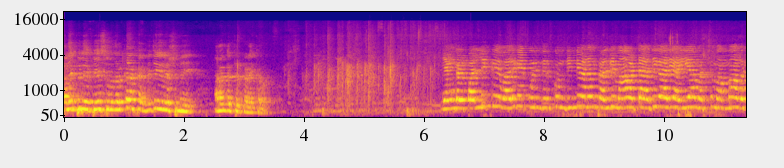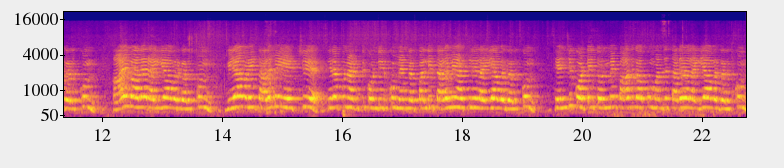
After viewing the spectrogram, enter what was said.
தலைப்பிலே பேசுவதற்காக விஜயலட்சுமி அரங்கத்திற்கு அழைக்கிறோம். எங்கள் பள்ளிக்கு வருகை புரிந்திருக்கும் திண்டிவனம் கல்வி மாவட்ட அதிகாரி ஐயா மற்றும் அம்மா அவர்களுக்கும் ஆய்வாளர் ஐயா அவர்களுக்கும் விழாவினை தலைமை ஏற்று சிறப்பு நடத்தி கொண்டிருக்கும் எங்கள் பள்ளி தலைமை ஆசிரியர் ஐயா அவர்களுக்கும் செஞ்சிக்கோட்டை தொன்மை பாதுகாப்பு மன்ற தலைவர் ஐயா அவர்களுக்கும்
